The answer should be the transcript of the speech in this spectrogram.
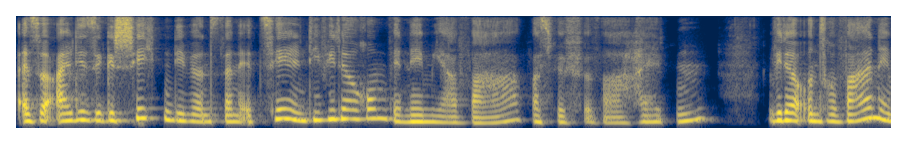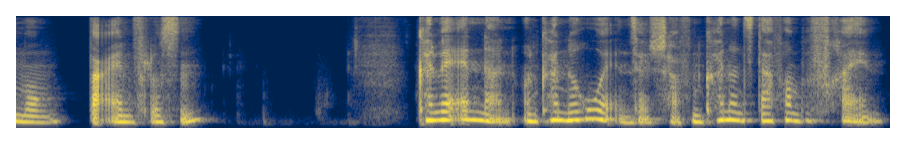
Also all diese Geschichten, die wir uns dann erzählen, die wiederum, wir nehmen ja wahr, was wir für wahr halten, wieder unsere Wahrnehmung beeinflussen, können wir ändern und können eine Ruheinsel schaffen, können uns davon befreien.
